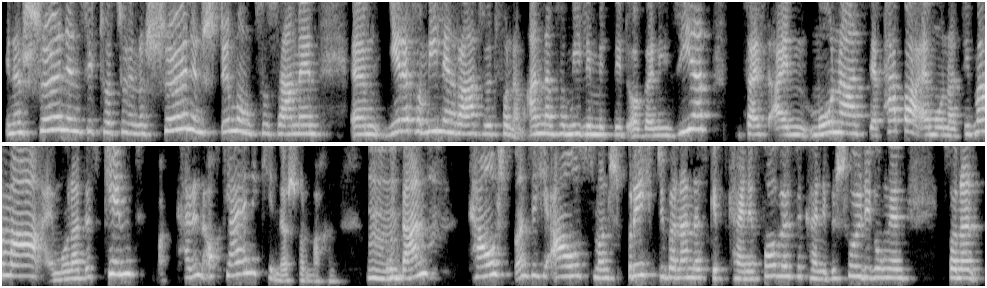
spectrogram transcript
in einer schönen Situation, in einer schönen Stimmung zusammen. Ähm, jeder Familienrat wird von einem anderen Familienmitglied organisiert. Das heißt, ein Monat der Papa, ein Monat die Mama, ein Monat das Kind. Man kann auch kleine Kinder schon machen. Mhm. Und dann tauscht man sich aus, man spricht übereinander. Es gibt keine Vorwürfe, keine Beschuldigungen, sondern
